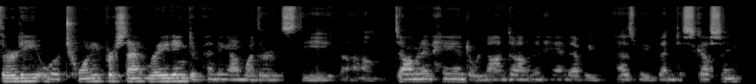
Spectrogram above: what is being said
30 or 20% rating, depending on whether it's the um, dominant hand or non dominant hand, as, we, as we've been discussing.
